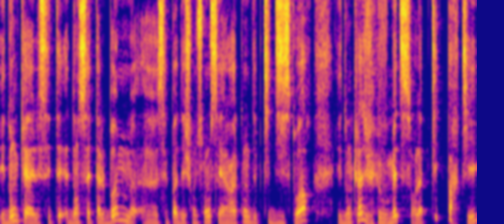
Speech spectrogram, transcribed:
Et donc elle c'était dans cet album, euh, c'est pas des chansons, c'est elle raconte des petites histoires. Et donc là, je vais vous mettre sur la petite partie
